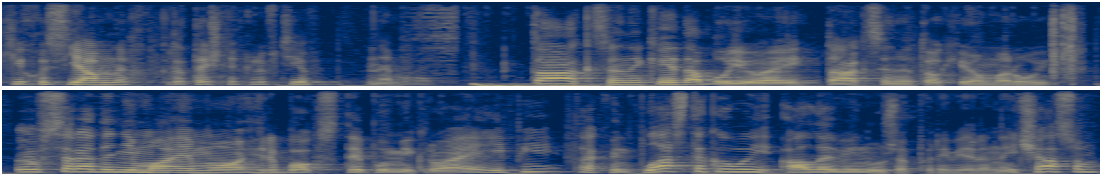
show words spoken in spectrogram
Якихось явних критичних люфтів немає. Так, це не KWA, так, це не Tokyo Marui. Всередині маємо гірбокс типу Micro AAP. Так, він пластиковий, але він уже перевірений часом.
